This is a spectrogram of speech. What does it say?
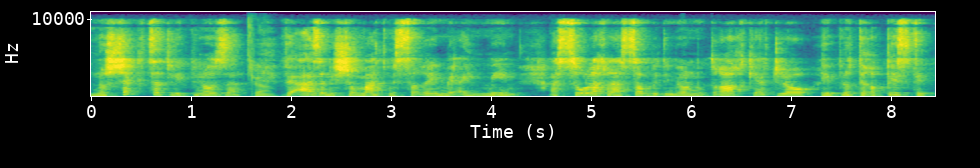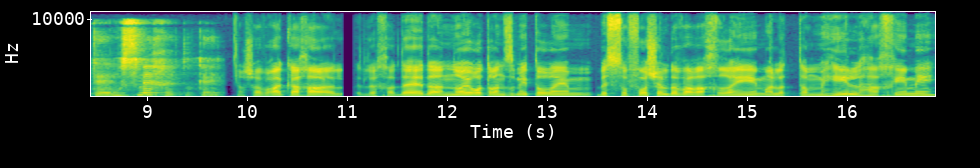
נושק קצת להיפנוזה. כן. ואז אני שומעת מסרים מאיימים, אסור לך לעסוק בדמיון מודרך כי את לא היפנותרפיסטית אה, מוסמכת, אוקיי? עכשיו, רק ככה לחדד, הנוירוטרנסמיטורים בסופו של דבר אחראים על התמהיל הכימי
